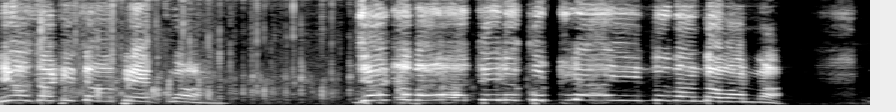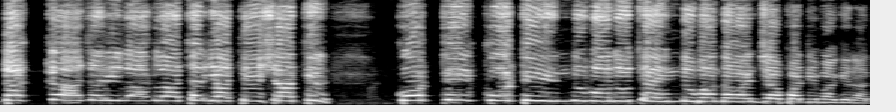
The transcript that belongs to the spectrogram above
यासाठीचा प्रयत्न आहे. जगभरातील कुठल्याही हिंदू बांधवांना धक्का जरी लागला तर या देशातील कोटी कोटी हिंदू बांधव त्या हिंदू बांधवांच्या पाठीमागे राहतील.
